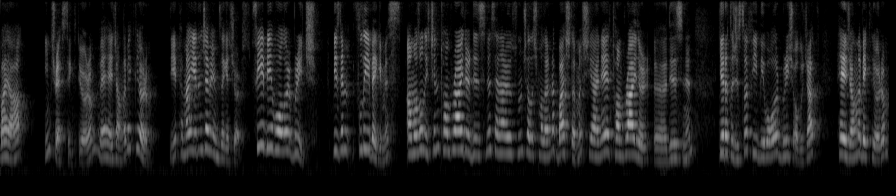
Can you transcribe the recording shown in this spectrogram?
bayağı interesting diyorum ve heyecanla bekliyorum deyip hemen 7. haberimize geçiyoruz. Phoebe Waller-Bridge Bizim Fleabag'imiz Amazon için Tomb Raider dizisinin senaryosunun çalışmalarına başlamış. Yani Tomb Raider e, dizisinin yaratıcısı Phoebe Waller-Bridge olacak. Heyecanla bekliyorum.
